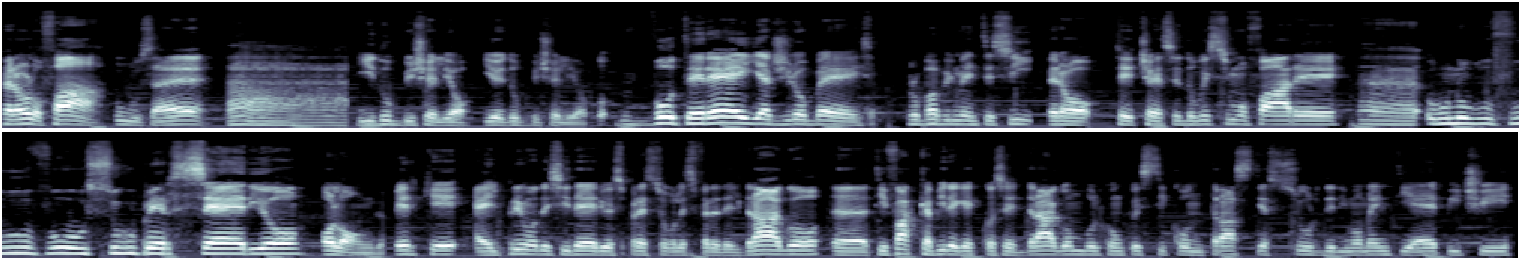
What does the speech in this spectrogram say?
Però lo fa. Scusa, eh. Ah, i dubbi ce li ho. Io i dubbi ce li ho. Voterei Yajiro Bei. Probabilmente sì. Però, se, cioè, se dovessimo fare eh, un Ufufu super serio, Olong. Perché è il primo desiderio espresso con le sfere del drago. eh, ti fa capire che cos'è Dragon Ball con questi contrasti assurdi di momenti epici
